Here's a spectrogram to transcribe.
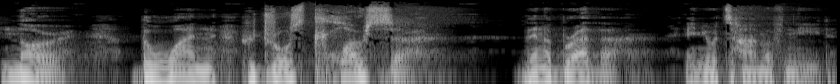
know the one who draws closer than a brother in your time of need.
